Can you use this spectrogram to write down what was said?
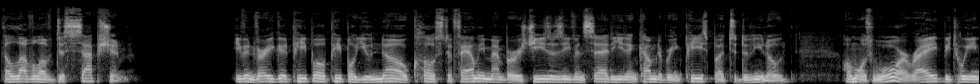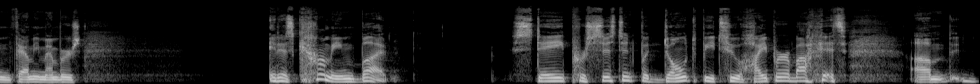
the level of deception. Even very good people, people you know, close to family members. Jesus even said he didn't come to bring peace, but to do, you know, almost war, right, between family members. It is coming, but stay persistent, but don't be too hyper about it. Um,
